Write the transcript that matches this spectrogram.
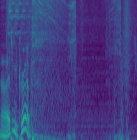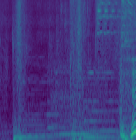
Uh, I didn't grab. Mm-hmm.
